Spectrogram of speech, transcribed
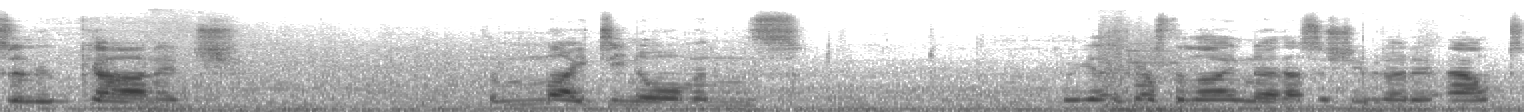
Absolute carnage. The mighty Normans. Can we get across the line? No, that's a stupid idea. Out,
